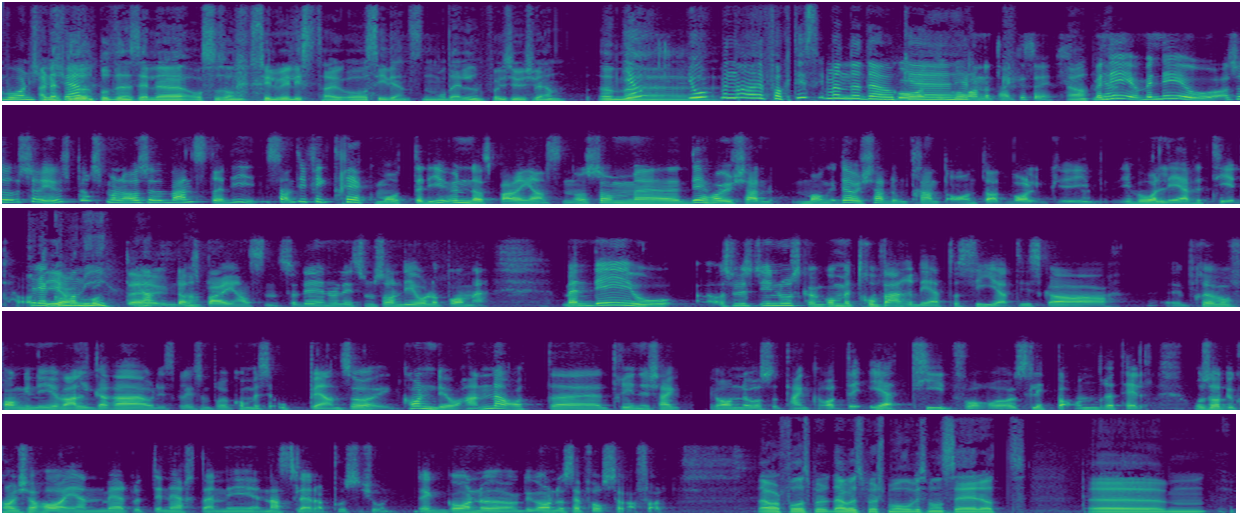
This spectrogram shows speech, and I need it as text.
våren 2021 Er dette den potensielle også sånn Sylvi Listhaug og Siv Jensen-modellen for 2021? Den, ja, eh, jo, men eh, faktisk. Men det er jo ikke Det går an å tenke seg. Ja. Men, det er jo, men det er jo, altså, så er jo spørsmålet altså Venstre de, sant, de fikk 3,8, de er under sperregrensen. og som, eh, Det har jo skjedd mange, det har jo skjedd omtrent annethvert valg i, i, vår levetid. At de har gått uh, under sperregrensen. Så det er nå liksom sånn de holder på med. Men det er jo altså Hvis de nå skal gå med troverdighet og si at de skal prøve å fange nye velgere og de skal liksom prøve å komme seg opp igjen, så kan det jo hende at uh, Trine Skei Grande også tenker at det er tid for å slippe andre til. Og så at du kanskje har en mer rutinert enn i nestlederposisjon. Det går an å, det går an å se for seg, i hvert fall. Det er, det er jo et spørsmål hvis man ser at uh,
